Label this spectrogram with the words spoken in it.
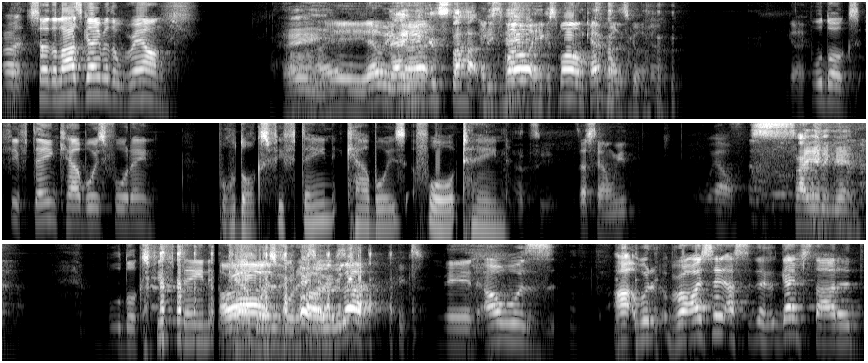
All right, so the last game of the round. hey, oh, Hey, there we Yeah, go. you can start. He can smile. He can smile on camera. Let's go now. Go. Bulldogs 15, Cowboys 14. Bulldogs 15, Cowboys 14. that's it. Does that sound weird? Wow. Say it again. Bulldogs 15, Cowboys 14. go, Sorry, relax. Man, I was, I would, bro. I said, I said the game started,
